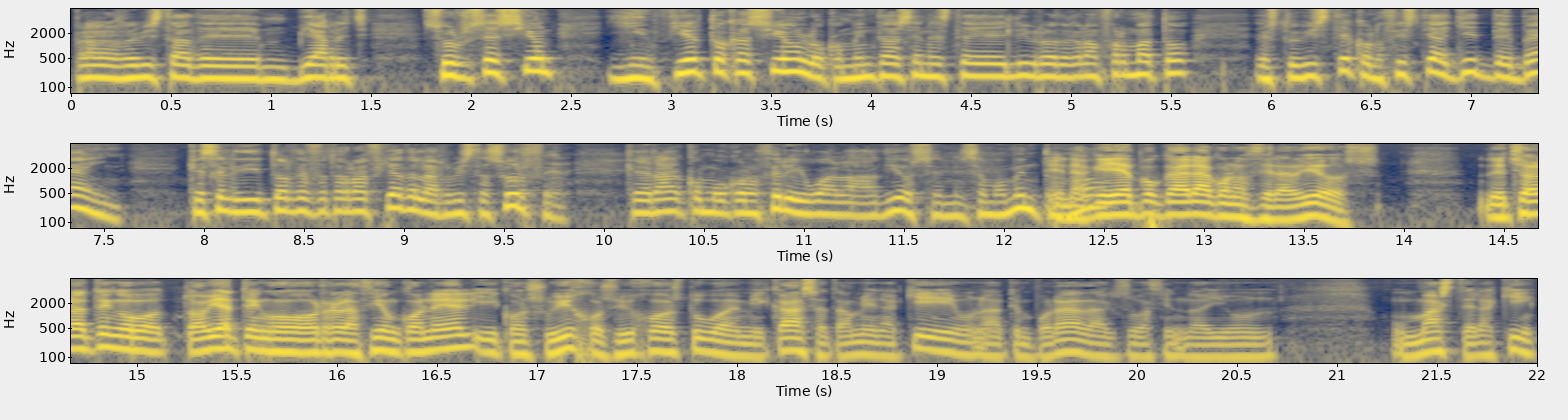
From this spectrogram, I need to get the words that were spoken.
para la revista de Biarritz Surf Session y en cierta ocasión, lo comentas en este libro de gran formato, estuviste, conociste a Jet Devine, que es el editor de fotografía de la revista Surfer, que era como conocer igual a Dios en ese momento. En ¿no? aquella época era conocer a Dios. De hecho, ahora tengo, todavía tengo relación con él y con su hijo. Su hijo estuvo en mi casa también aquí, una temporada, estuvo haciendo ahí un, un máster aquí.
